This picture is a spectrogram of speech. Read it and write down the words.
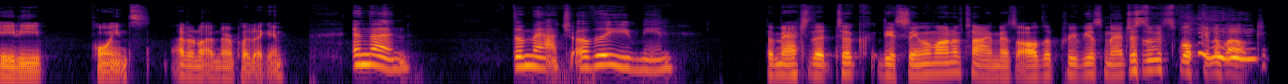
eighty points. I don't know. I've never played that game. And then the match of the evening. The match that took the same amount of time as all the previous matches we've spoken about.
